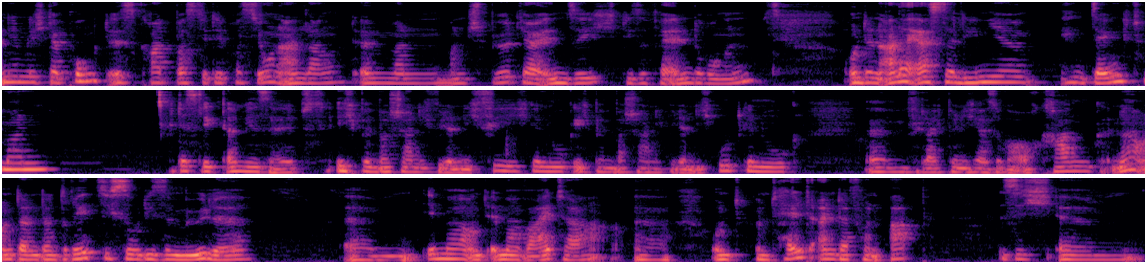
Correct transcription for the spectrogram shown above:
nämlich der Punkt ist, gerade was die Depression anlangt, äh, man, man spürt ja in sich diese Veränderungen. Und in allererster Linie denkt man, das liegt an mir selbst. Ich bin wahrscheinlich wieder nicht fähig genug, ich bin wahrscheinlich wieder nicht gut genug, ähm, vielleicht bin ich ja sogar auch krank. Ne? Und dann, dann dreht sich so diese Mühle ähm, immer und immer weiter äh, und, und hält einen davon ab, sich, ähm,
